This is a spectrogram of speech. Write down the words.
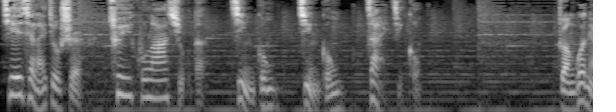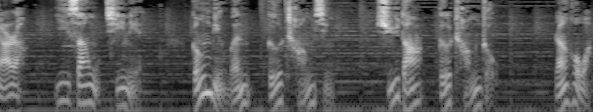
接下来就是摧枯拉朽的进攻，进攻，再进攻。转过年啊，一三五七年，耿炳文得长兴，徐达得常州，然后啊，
